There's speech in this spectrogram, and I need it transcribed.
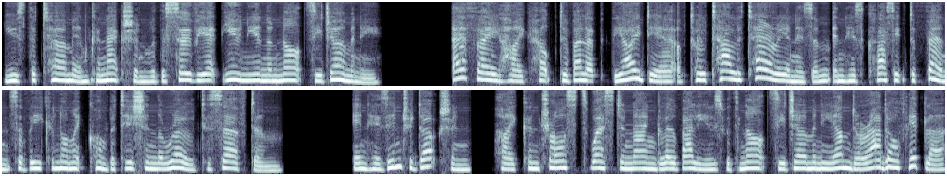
used the term in connection with the Soviet Union and Nazi Germany. F. A. Hayek helped develop the idea of totalitarianism in his classic defense of economic competition The Road to Serfdom. In his introduction, Hayek contrasts Western Anglo values with Nazi Germany under Adolf Hitler,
